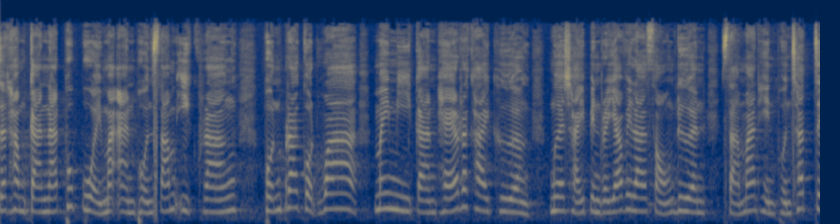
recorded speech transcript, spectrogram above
จะทำการนัดผู้ป่วยมาอ่านผลซ้ำอีกครั้ง ผลปรากฏว่าไม่มีการแพ้ระคายเคือง เมื่อใช้เป็นระยะเวลา 2 เดือน สามารถเห็นผลชัดเจ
